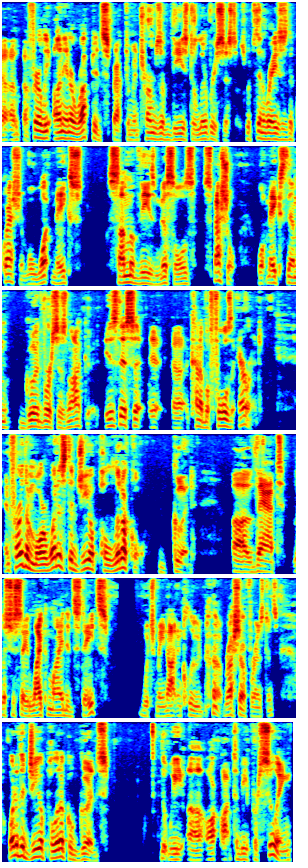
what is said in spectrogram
a, a, fairly uninterrupted spectrum in terms of these delivery systems, which then raises the question well, what makes some of these missiles special? what makes them good versus not good? Is this a, a, a kind of a fool's errand? And furthermore, what is the geopolitical good uh, that, let's just say, like minded states, which may not include Russia, for instance, what are the geopolitical goods that we uh, are, ought to be pursuing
